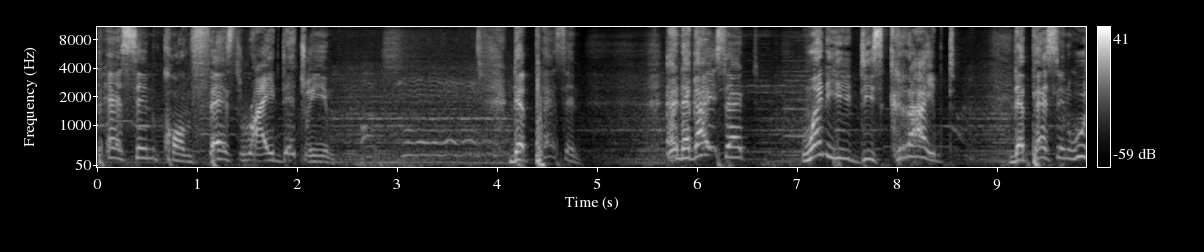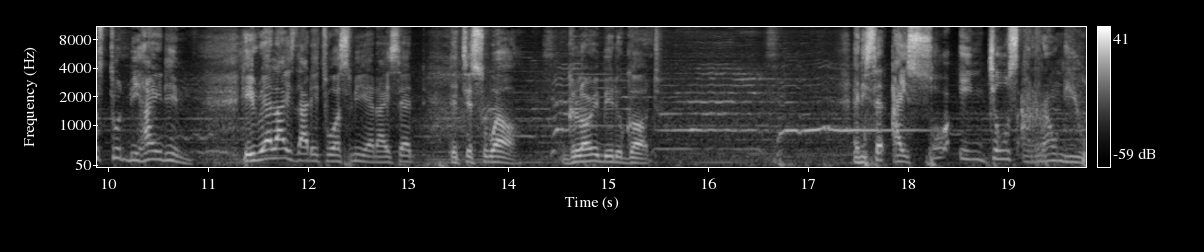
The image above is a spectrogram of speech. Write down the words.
person confessed right there to him the person and the guy said, when he described the person who stood behind him, he realized that it was me. And I said, It is well. Glory be to God. And he said, I saw angels around you.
